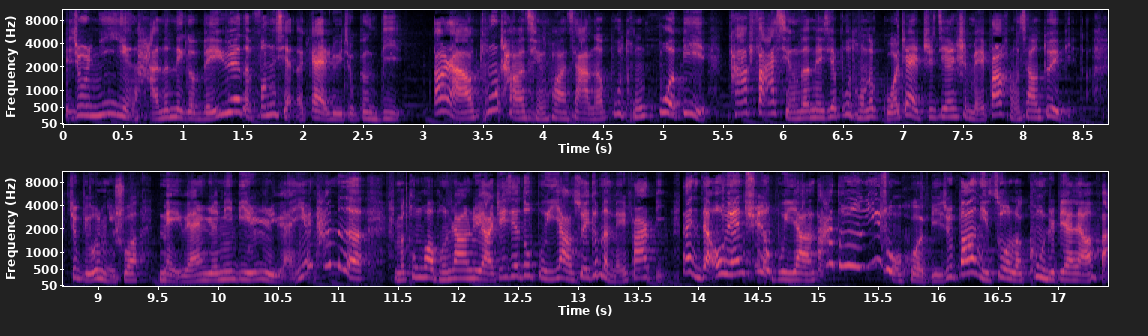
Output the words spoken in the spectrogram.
也就是你隐含的那个违约的风险的概率就更低。当然啊，通常情况下呢，不同货币它发行的那些不同的国债之间是没法横向对比的。就比如你说美元、人民币、日元，因为他们的什么通货膨胀率啊这些都不一样，所以根本没法比。那你在欧元区就不一样，大家都用一种货币，就帮你做了控制变量法，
